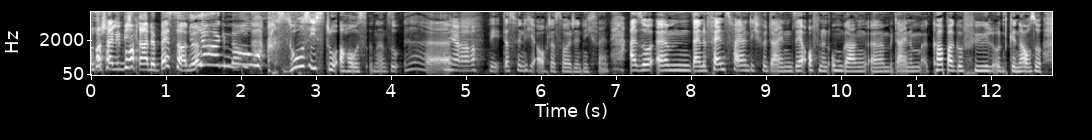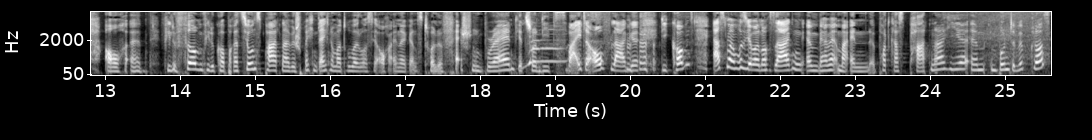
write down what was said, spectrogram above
Und wahrscheinlich nicht gerade besser, ne? Ja, genau. Ach, so siehst du aus. Und dann so, äh. Ja. Nee, das finde ich auch, das sollte nicht sein. Also, ähm, deine Fans feiern dich für deinen sehr offenen Umgang äh, mit deinem Körpergefühl und genauso auch äh, viele Firmen, viele Kooperationspartner. Wir sprechen gleich nochmal drüber. Du hast ja auch eine ganz tolle Fashion-Brand. Jetzt schon die zweite Auflage, die kommt. Erstmal muss ich aber noch sagen, ähm, wir haben ja immer einen Podcast-Partner hier ähm, im Bunte Wipgloss.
